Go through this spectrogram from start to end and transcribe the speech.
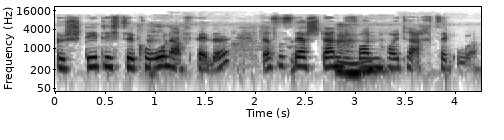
bestätigte Corona-Fälle. Das ist der Stand mhm. von heute 18 Uhr.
